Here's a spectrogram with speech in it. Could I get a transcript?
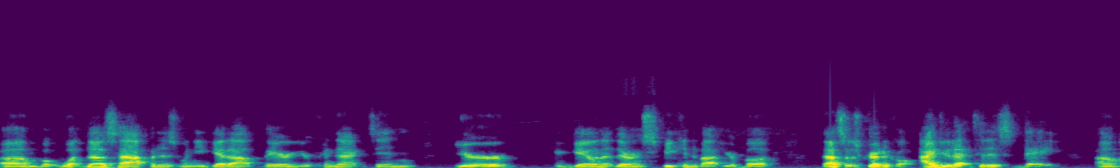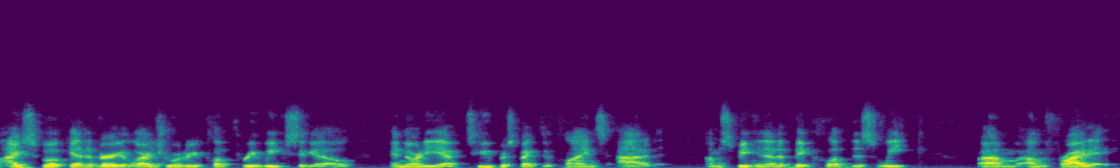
Um, but what does happen is when you get out there, you're connecting, you're going out there and speaking about your book. That's what's critical. I do that to this day. Um, I spoke at a very large Rotary Club three weeks ago and already have two prospective clients out of it. I'm speaking at a big club this week um, on Friday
